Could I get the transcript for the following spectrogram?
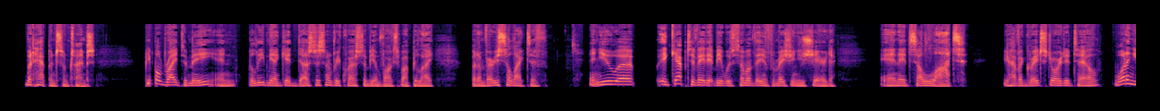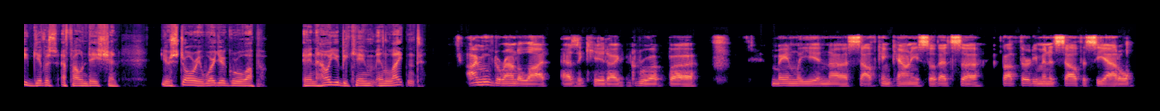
what happens sometimes. People write to me, and believe me, I get dozens of requests to be on Vox Populi, but I'm very selective. And you, uh, it captivated me with some of the information you shared, and it's a lot. You have a great story to tell. Why don't you give us a foundation, your story, where you grew up, and how you became enlightened? I moved around a lot as a kid. I grew up uh, mainly in uh, South King County, so that's uh, about 30 minutes south of Seattle.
